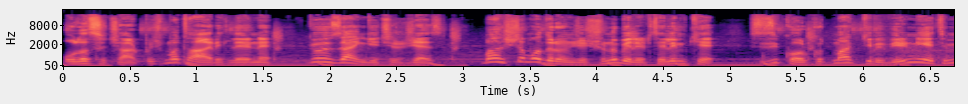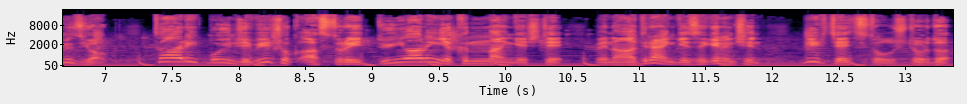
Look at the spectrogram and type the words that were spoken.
olası çarpışma tarihlerini gözden geçireceğiz. Başlamadan önce şunu belirtelim ki sizi korkutmak gibi bir niyetimiz yok. Tarih boyunca birçok asteroid dünyanın yakınından geçti ve nadiren gezegen için bir tehdit oluşturdu.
